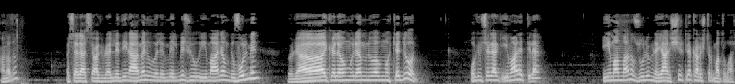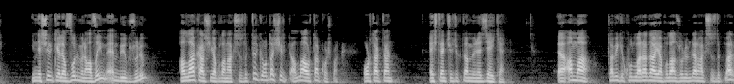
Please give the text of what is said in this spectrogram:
Anladın? Mesela Estaizu billezine amenu ve lem yelbisu imanehum bi zulmin ulaike lehumul emnu ve muhtedun. O kimseler ki iman ettiler. İmanlarını zulümle yani şirkle karıştırmadılar. İnne şirke le zulmün azim en büyük zulüm Allah'a karşı yapılan haksızlıktır ki o da şirk. Allah'a ortak koşmak. Ortaktan, eşten, çocuktan münezzehken. E, ama tabii ki kullara da yapılan zulümler, haksızlıklar,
